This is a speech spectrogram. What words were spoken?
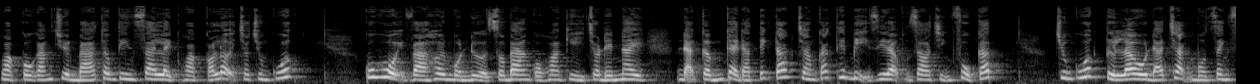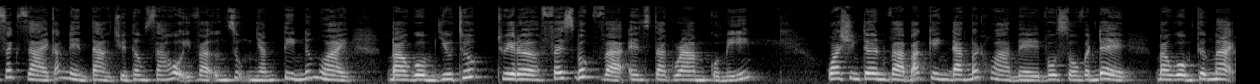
hoặc cố gắng truyền bá thông tin sai lệch hoặc có lợi cho Trung Quốc. Quốc hội và hơn một nửa số bang của Hoa Kỳ cho đến nay đã cấm cài đặt TikTok trong các thiết bị di động do chính phủ cấp. Trung Quốc từ lâu đã chặn một danh sách dài các nền tảng truyền thông xã hội và ứng dụng nhắn tin nước ngoài, bao gồm YouTube, Twitter, Facebook và Instagram của Mỹ. Washington và Bắc Kinh đang bất hòa về vô số vấn đề, bao gồm thương mại,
